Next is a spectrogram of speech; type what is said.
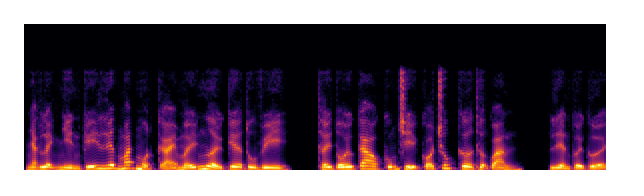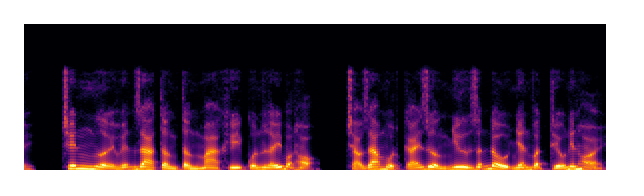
Nhạc lệnh nhìn kỹ liếc mắt một cái mấy người kia tu vi, thấy tối cao cũng chỉ có chút cơ thượng quan, liền cười cười, trên người huyễn ra tầng tầng ma khí cuốn lấy bọn họ, trảo ra một cái giường như dẫn đầu nhân vật thiếu niên hỏi,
